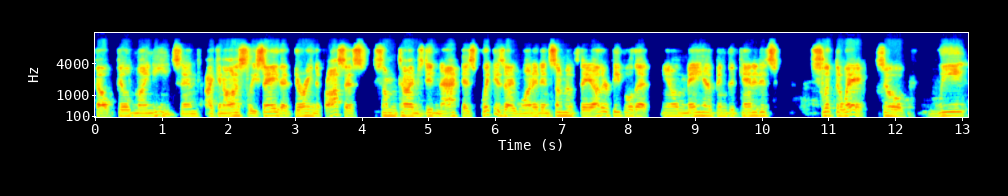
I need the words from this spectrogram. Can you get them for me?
felt filled my needs. And I can honestly say that during the process, sometimes didn't act as quick as I wanted, and some of the other people that you know may have been good candidates slipped away. So we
